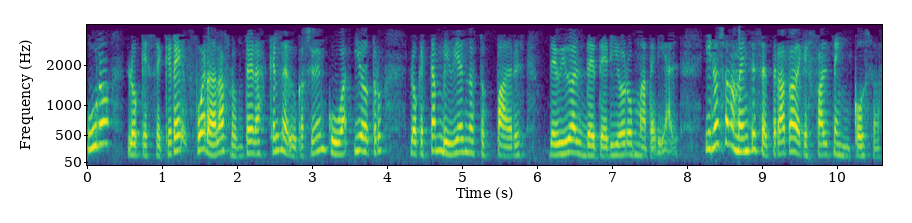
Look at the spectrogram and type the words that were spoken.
Uno, lo que se cree fuera de las fronteras, que es la educación en Cuba, y otro, lo que están viviendo estos padres debido al deterioro material. Y no solamente se trata de que falten cosas,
